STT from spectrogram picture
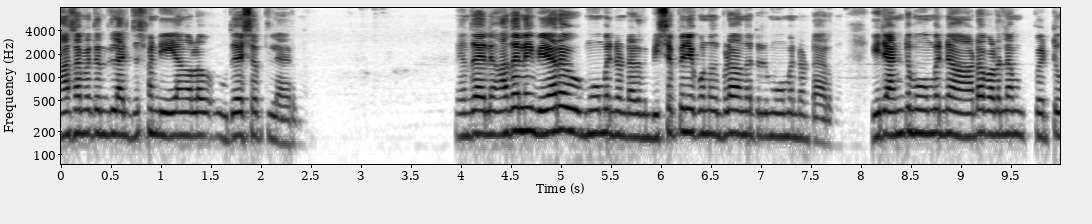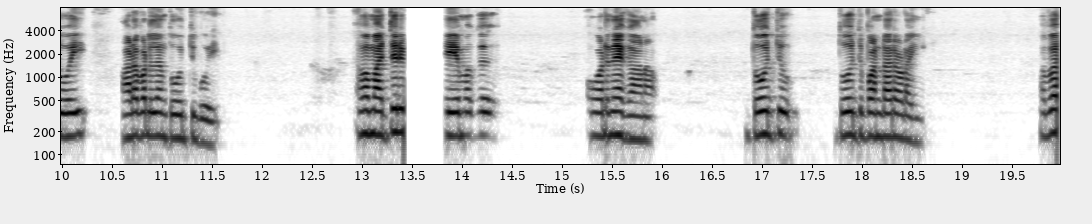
ആ സമയത്ത് എന്തെങ്കിലും അഡ്ജസ്റ്റ്മെന്റ് ചെയ്യാന്നുള്ള ഉദ്ദേശത്തിലായിരുന്നു. എന്തായാലും അതല്ലെങ്കിൽ വേറെ മൂവ്മെന്റ് ഉണ്ടായിരുന്നു. ബിഷപ്പിനെ കൊണ്ട് ഇവിടെ വന്നിട്ട് ഒരു മൂവ്മെന്റ് ഉണ്ടായിരുന്നു. ഈ രണ്ട് മൂവ്മെന്റ് ആടപടലം പെട്ടുപോയി. അടപടലം തോറ്റുപോയി. അപ്പൊ മറ്റൊരു നമുക്ക് ഉടനെ കാണാം. തോറ്റു തോറ്റു പണ്ടാര തുടങ്ങി അപ്പൊ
